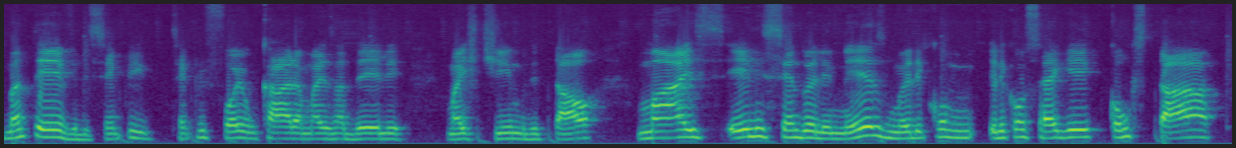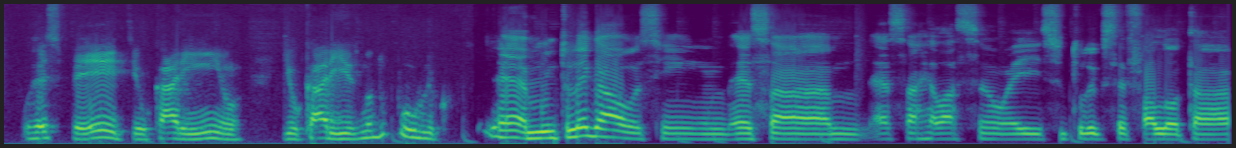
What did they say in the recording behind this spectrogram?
manteve. Ele sempre, sempre foi um cara mais na dele, mais tímido e tal. Mas ele sendo ele mesmo, ele, com, ele consegue conquistar o respeito, o carinho e o carisma do público. É, muito legal, assim, essa, essa relação aí, isso tudo que você falou, tá,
